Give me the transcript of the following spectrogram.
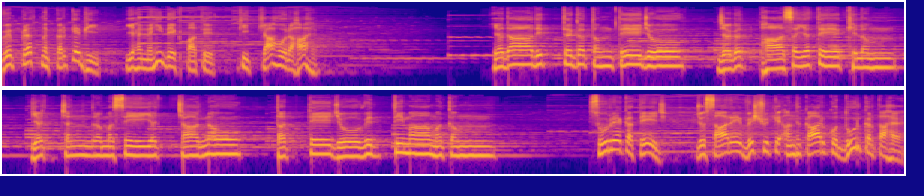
वे प्रयत्न करके भी यह नहीं देख पाते कि क्या हो रहा है। यदादित्यगतं तेजो जगद्भासयतेऽखिलं यच्चन्द्रमसि यच्चाग्नौ तत्तेजो विद्धि मामकम्। सूर्य का तेज जो सारे विश्व के अंधकार को दूर करता है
